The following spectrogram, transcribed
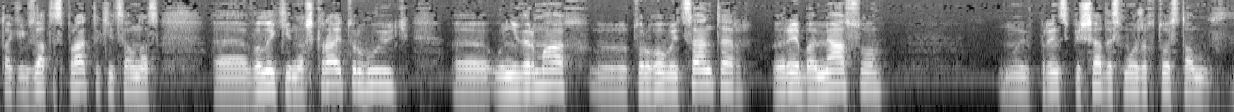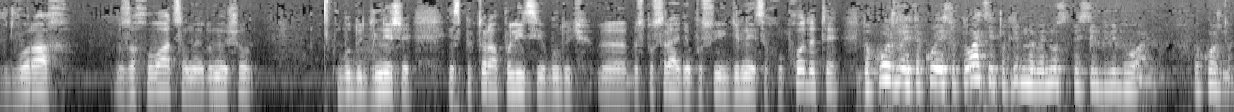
так як взяти з практики, це у нас е, великий наш край торгують, е, універмаг, торговий центр, риба, м'ясо. Ну і в принципі ще десь може хтось там в дворах заховатися. Ну я думаю, що будуть дільніші інспектора поліції будуть безпосередньо по своїх дільницях обходити. До кожної такої ситуації потрібно відноситися індивідуально. До кожного.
